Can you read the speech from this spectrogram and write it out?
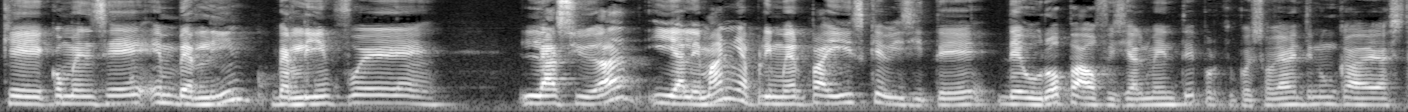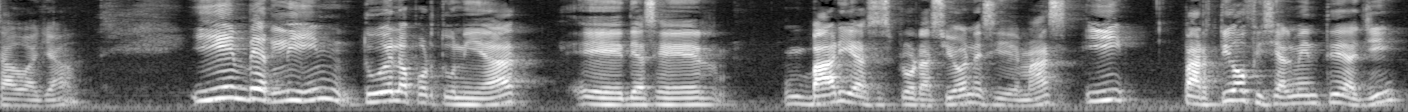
que comencé en Berlín. Berlín fue la ciudad y Alemania, primer país que visité de Europa oficialmente, porque pues obviamente nunca había estado allá. Y en Berlín tuve la oportunidad eh, de hacer varias exploraciones y demás, y partió oficialmente de allí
